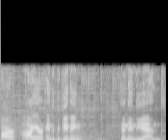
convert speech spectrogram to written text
are higher in the beginning than in the end.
